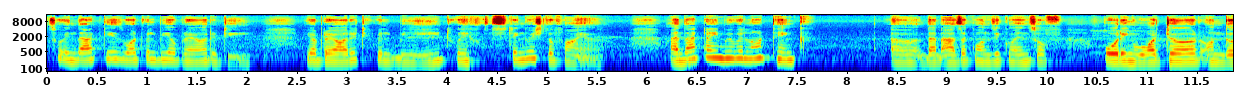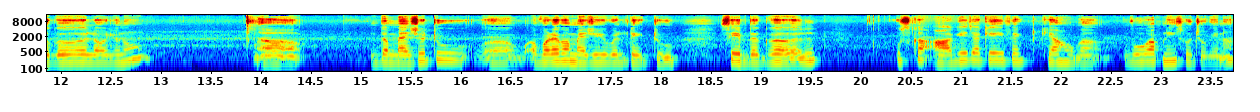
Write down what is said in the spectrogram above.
So, in that case, what will be your priority? Your priority will be to extinguish the fire. At that time, you will not think uh, that as a consequence of pouring water on the girl or you know uh, the measure to uh, whatever measure you will take to save the girl उसका आगे जाके इफ़ेक्ट क्या होगा? वो आप नहीं सोचोगे ना?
